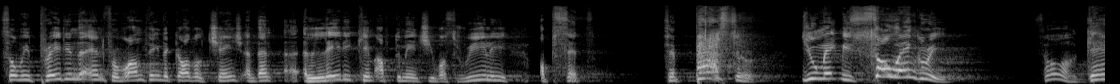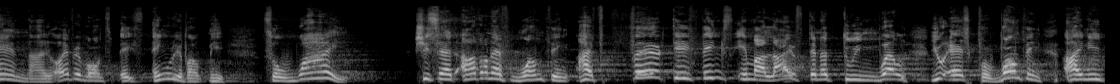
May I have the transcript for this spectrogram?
So we prayed in the end for one thing that God will change. And then a lady came up to me and she was really upset. She said, Pastor, you make me so angry. So again, I, everyone is angry about me. So why? She said, I don't have one thing. I have 30 things in my life that are doing well. You ask for one thing. I need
